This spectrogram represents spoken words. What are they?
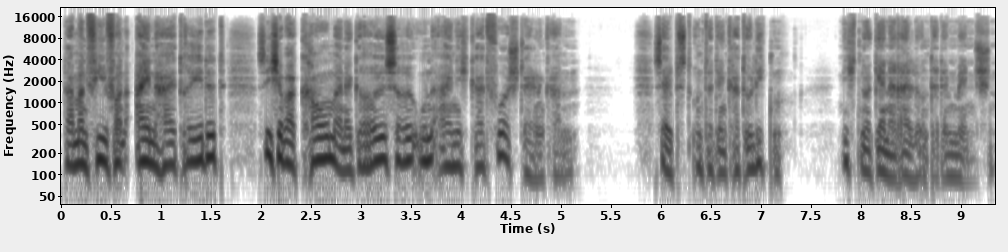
da man viel von Einheit redet, sich aber kaum eine größere Uneinigkeit vorstellen kann, selbst unter den Katholiken, nicht nur generell unter den Menschen.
